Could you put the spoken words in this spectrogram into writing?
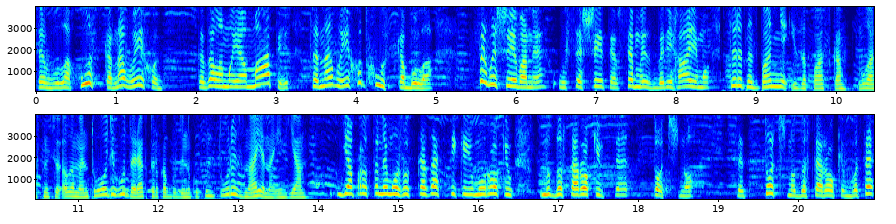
це була хустка на виход. Казала моя мати, це на виход хустка була. Все вишиване, усе шите, все ми зберігаємо. Серед надбання і запаска. Власницю елементу одягу директорка будинку культури знає на ім'я. Я просто не можу сказати, скільки йому років. Ну, до 100 років це точно. Це точно до 100 років, бо це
